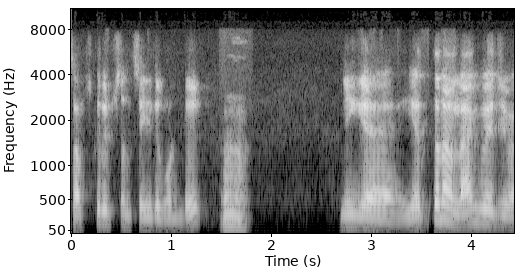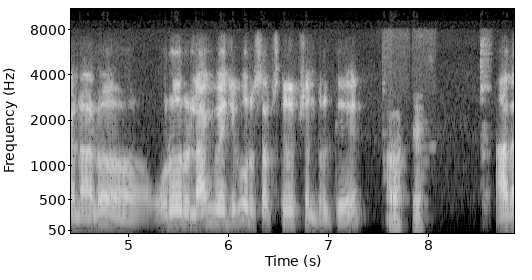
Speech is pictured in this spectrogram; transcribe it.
சப்ஸ்கிரிப்ஷன் செய்து கொண்டு நீங்க எத்தனை லாங்குவேஜ் வேணாலும் ஒரு ஒரு லாங்குவேஜுக்கும் ஒரு சப்ஸ்கிரிப்ஷன் இருக்கு. அத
